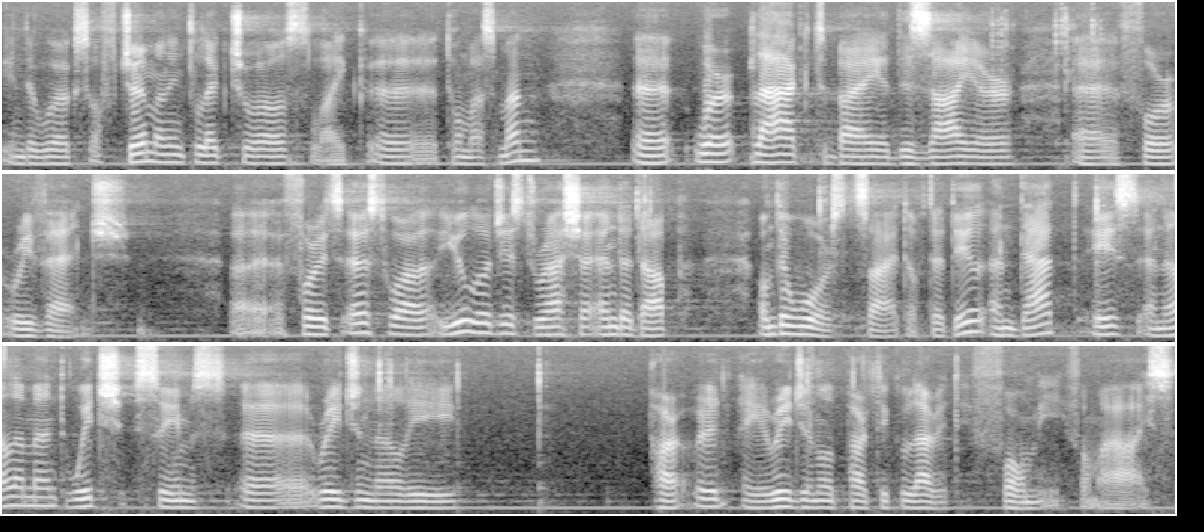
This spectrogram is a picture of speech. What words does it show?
in the works of German intellectuals like uh, Thomas Mann, uh, were plagued by a desire uh, for revenge. Uh, for its erstwhile eulogist, Russia ended up on the worst side of the deal, and that is an element which seems uh, regionally a regional particularity for me, for my eyes.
